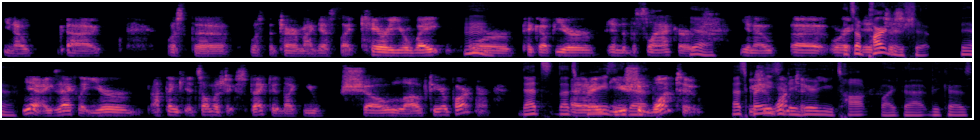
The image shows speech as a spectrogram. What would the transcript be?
you know uh, what's the what's the term? I guess like carry your weight Mm. or pick up your end of the slack or yeah, you know uh, or it's a it just- partnership. yeah, yeah, exactly. You're. I think it's almost expected. Like you show love to your partner. that's that's and I mean, crazy. you that- should want to. That's you crazy to, to. hear you talk like that because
